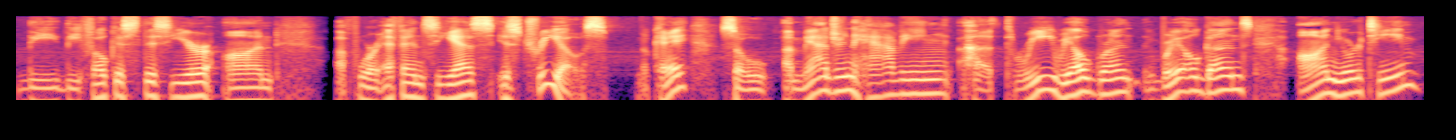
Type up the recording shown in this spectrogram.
the the focus this year on for FNCS is trios. Okay, so imagine having uh, three rail guns on your team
